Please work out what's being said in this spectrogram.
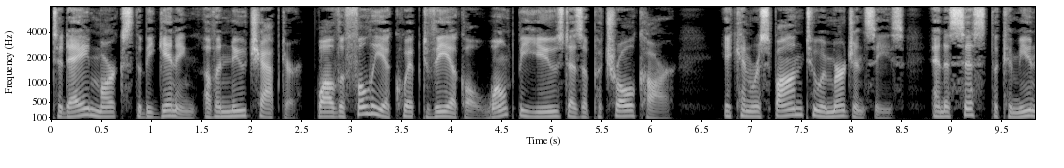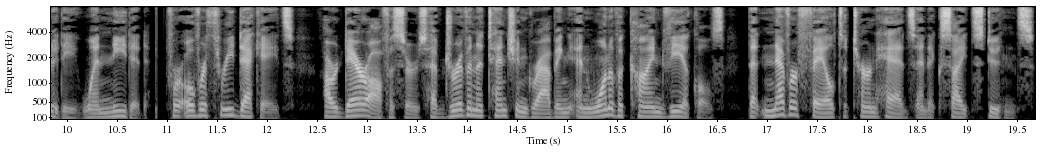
Today marks the beginning of a new chapter. While the fully equipped vehicle won't be used as a patrol car, it can respond to emergencies and assist the community when needed. For over three decades, our DARE officers have driven attention grabbing and one of a kind vehicles that never fail to turn heads and excite students.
